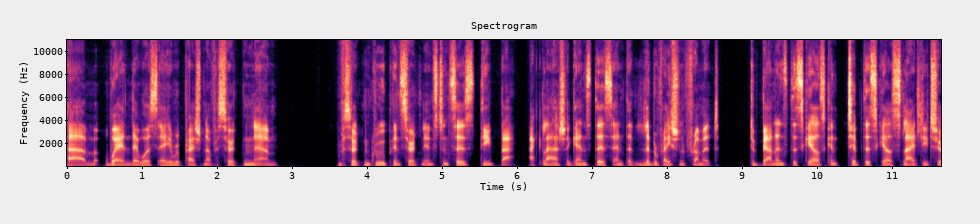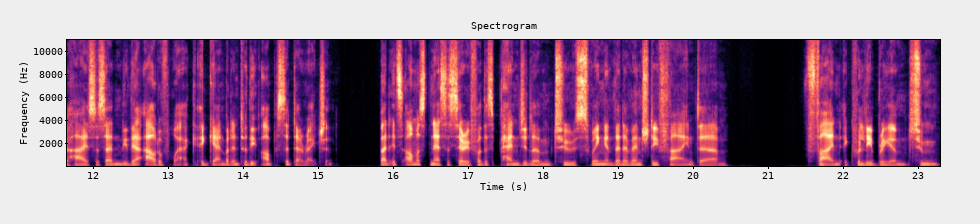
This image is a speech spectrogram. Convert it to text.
Um, when there was a repression of a certain um, of a certain group in certain instances, the backlash against this and the liberation from it to balance the scales can tip the scales slightly too high. So suddenly they're out of whack again, but into the opposite direction. But it's almost necessary for this pendulum to swing and then eventually find um, find equilibrium. To,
